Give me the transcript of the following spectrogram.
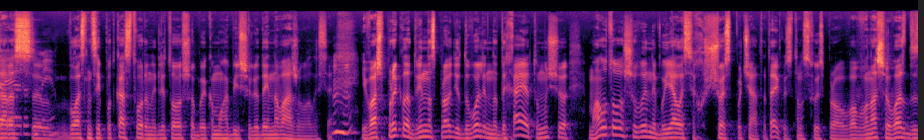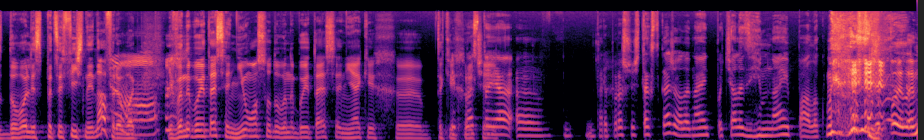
Зараз, я е, власне, цей подкаст створений для того, щоб якомога більше людей наважувалися. Мгм. І ваш приклад він насправді доволі надихає, тому що мало того, що ви не боялися щось почати, та якусь там свою справу. Вона ж у вас доволі специфічний напрямок, О. і ви не боїтеся ні осуду, ви не боїтеся ніяких е, І таких просто речей. я е, перепрошую, що так скажу, але навіть почали з гімна і палок. Ми зліпили.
